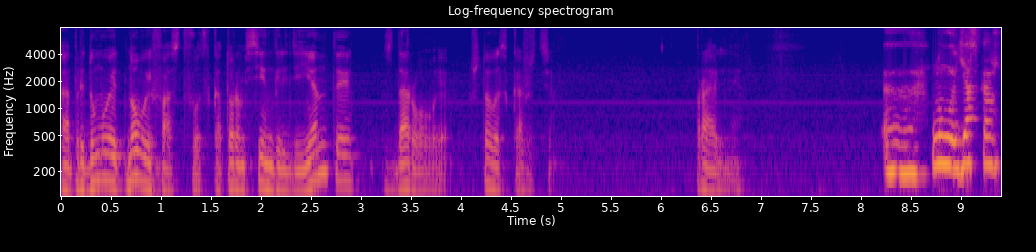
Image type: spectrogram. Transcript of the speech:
э, придумывают новый фастфуд, в котором все ингредиенты здоровые. Что вы скажете? Правильные. Э, ну, я скажу,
